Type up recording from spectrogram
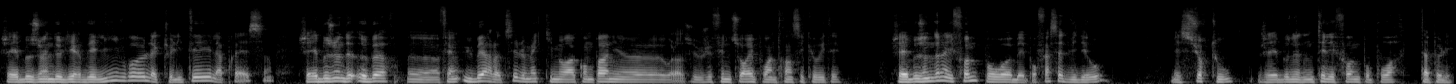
J'avais besoin de lire des livres, l'actualité, la presse. J'avais besoin de Uber, euh, enfin Uber là, tu sais, le mec qui me raccompagne. Euh, voilà, j'ai fait une soirée pour entrer en sécurité. J'avais besoin d'un iPhone pour, ben, pour faire cette vidéo. Mais surtout, j'avais besoin d'un téléphone pour pouvoir t'appeler.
